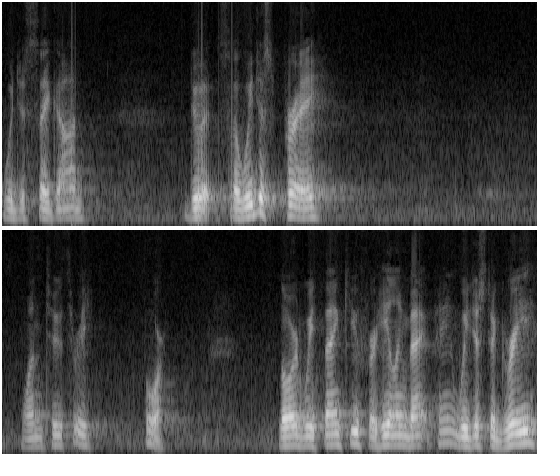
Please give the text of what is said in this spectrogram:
We just say, "God, do it." So we just pray. One, two, three, four. Lord, we thank you for healing back pain. We just agree,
